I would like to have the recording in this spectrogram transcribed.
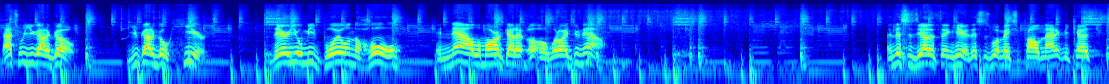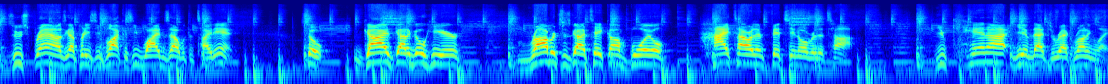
that's where you got to go. You got to go here. There you'll meet Boyle in the hole. And now Lamar's got to, uh-oh, what do I do now? And this is the other thing here. This is what makes it problematic because Zeus Brown's got a pretty easy block because he widens out with the tight end. So Guy's got to go here. Roberts has got to take on Boyle. Hightower then fits in over the top. You cannot give that direct running lane.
